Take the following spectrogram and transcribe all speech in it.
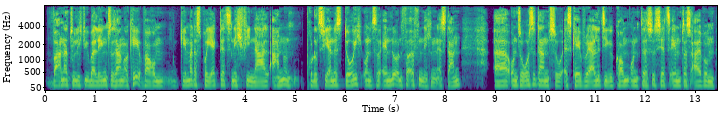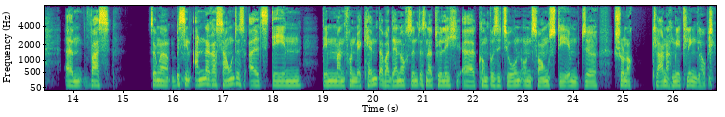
war natürlich die Überlegung zu sagen, okay, warum gehen wir das Projekt jetzt nicht final an und produzieren es durch und zu Ende und veröffentlichen es dann. Äh, und so ist es dann zu Escape Reality gekommen und das ist jetzt eben das Album, ähm, was, sagen wir, ein bisschen anderer Sound ist als den, den man von mir kennt, aber dennoch sind es natürlich äh, Kompositionen und Songs, die eben äh, schon noch klar nach mir klingen, glaube ich.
